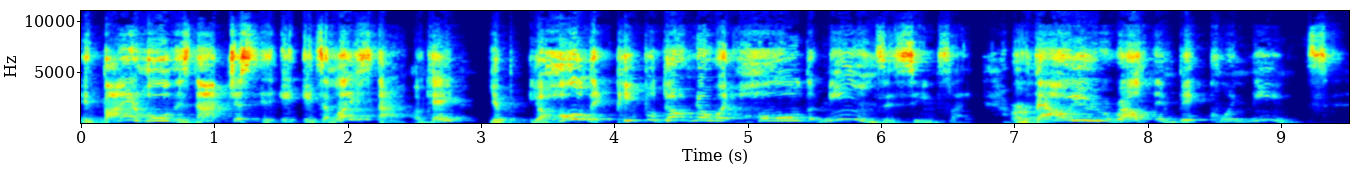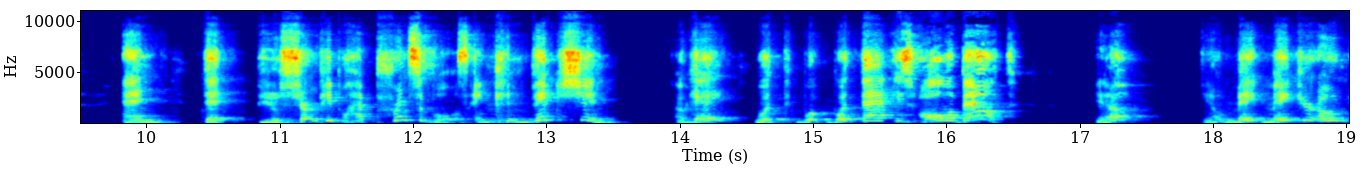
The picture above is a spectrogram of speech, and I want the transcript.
it, buy and hold is not just. It, it's a lifestyle. Okay, you you hold it. People don't know what hold means. It seems like, or value your wealth in Bitcoin means, and that you know certain people have principles and conviction. Okay, what what what that is all about. You know, you know, make make your own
